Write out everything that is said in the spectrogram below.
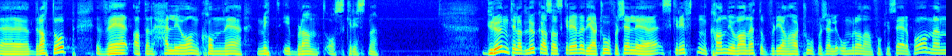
eh, dratt opp, ved at Den hellige ånd kom ned midt iblant oss kristne. Grunnen til at Lukas har skrevet de her to forskjellige skriftene, kan jo være nettopp fordi han har to forskjellige områder han fokuserer på, men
